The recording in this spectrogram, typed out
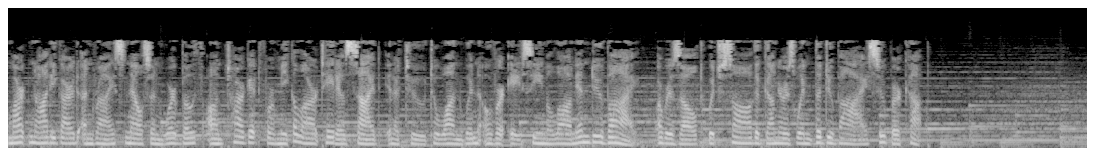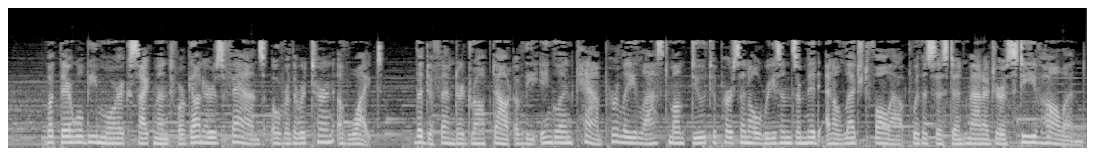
Martin Odegaard and Reiss Nelson were both on target for Mikel Arteta's side in a 2-1 win over AC Milan in Dubai, a result which saw the Gunners win the Dubai Super Cup. But there will be more excitement for Gunners fans over the return of White. The defender dropped out of the England camp early last month due to personal reasons amid an alleged fallout with assistant manager Steve Holland.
